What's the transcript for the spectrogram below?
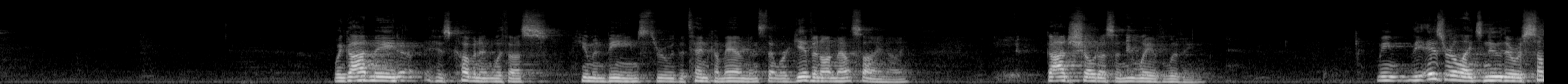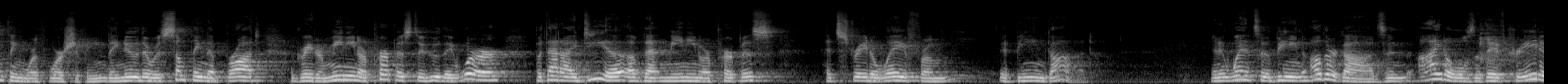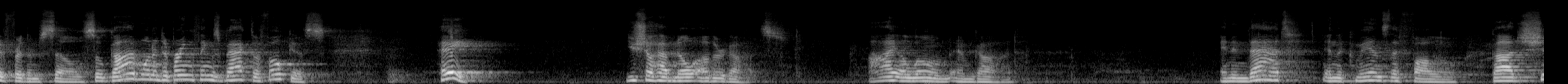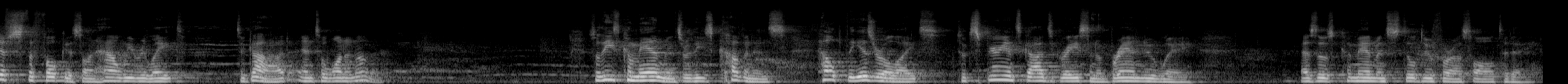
When God made his covenant with us human beings through the Ten Commandments that were given on Mount Sinai, God showed us a new way of living. I mean, the Israelites knew there was something worth worshiping. They knew there was something that brought a greater meaning or purpose to who they were, but that idea of that meaning or purpose had strayed away from it being God. And it went to being other gods and idols that they've created for themselves. So God wanted to bring things back to focus. Hey, you shall have no other gods. I alone am God. And in that, in the commands that follow, God shifts the focus on how we relate to God and to one another. So these commandments or these covenants help the Israelites to experience God's grace in a brand new way, as those commandments still do for us all today.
